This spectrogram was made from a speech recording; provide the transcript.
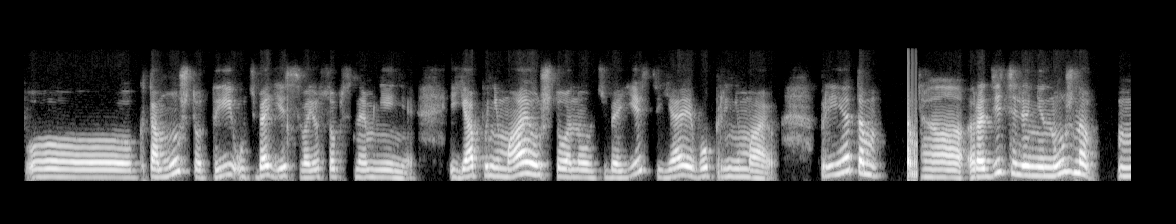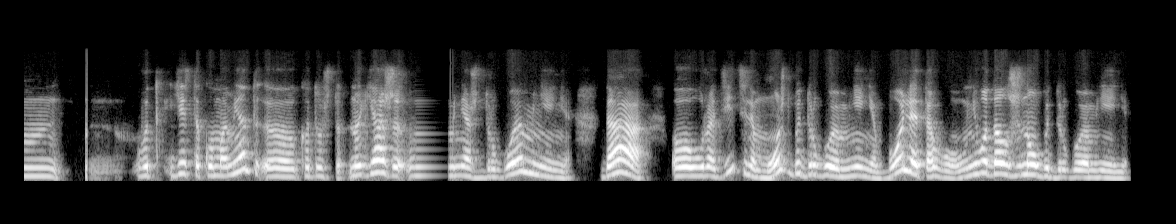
э, к тому, что ты, у тебя есть свое собственное мнение, и я понимаю, что оно у тебя есть, и я его принимаю. При этом э, родителю не нужно вот есть такой момент, э, который что, но я же, у меня же другое мнение. Да, э, у родителя может быть другое мнение. Более того, у него должно быть другое мнение.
